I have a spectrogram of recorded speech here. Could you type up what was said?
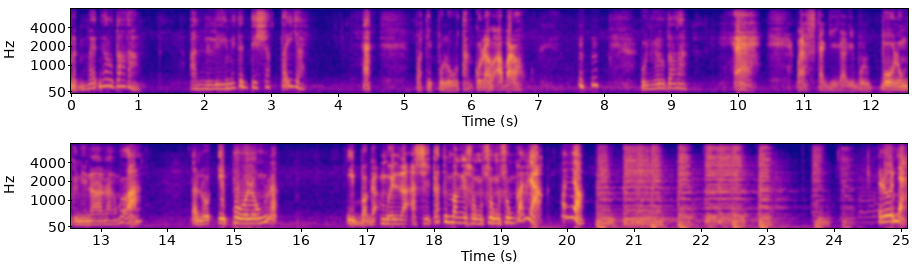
Nagmayat nga ro. Unlimited ti siya ta iyay. Pati pulutan ko na maabaraw. Un nga ro datang. Ha, basta di ka ipulpulong kininanang mo ha. Tano ipulong na Ibaga mo la asikat yung mga sungsungsung kanyak. Anya? Runa,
